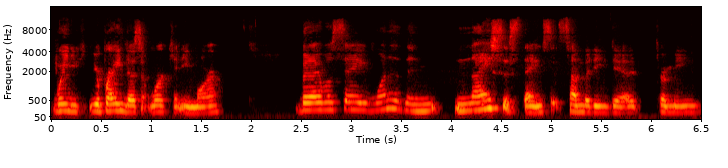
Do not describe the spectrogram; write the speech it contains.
when you, your brain doesn't work anymore. But I will say one of the nicest things that somebody did for me,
